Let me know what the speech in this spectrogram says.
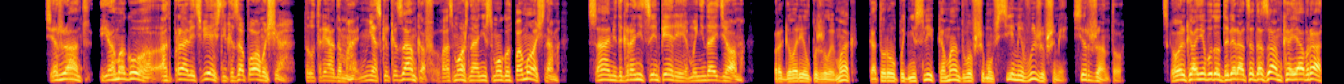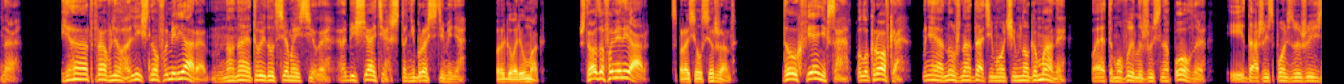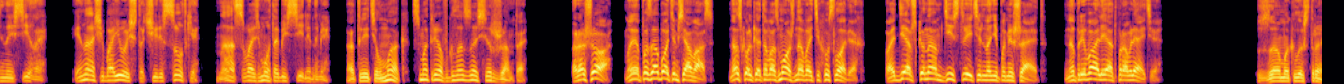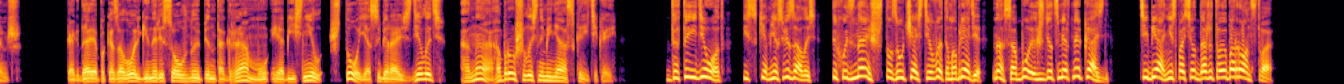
«Сержант, я могу отправить вестника за помощью. Тут рядом несколько замков, возможно, они смогут помочь нам. Сами до границы империи мы не дойдем», — проговорил пожилой маг, которого поднесли к командовавшему всеми выжившими сержанту. «Сколько они будут добираться до замка и обратно?» «Я отправлю личного фамильяра, но на это уйдут все мои силы. Обещайте, что не бросите меня», — проговорил маг. «Что за фамильяр?» — спросил сержант. «Дух Феникса, полукровка. Мне нужно отдать ему очень много маны, поэтому выложусь на полную и даже использую жизненные силы. Иначе боюсь, что через сутки нас возьмут обессиленными», — ответил маг, смотря в глаза сержанта. «Хорошо, мы позаботимся о вас, насколько это возможно в этих условиях. Поддержка нам действительно не помешает. На привале отправляйте». Замок Лестрэндж. Когда я показал Ольге нарисованную пентаграмму и объяснил, что я собираюсь сделать, она обрушилась на меня с критикой. «Да ты идиот! И с кем я связалась? Ты хоть знаешь, что за участие в этом обряде нас обоих ждет смертная казнь? Тебя не спасет даже твое баронство!»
